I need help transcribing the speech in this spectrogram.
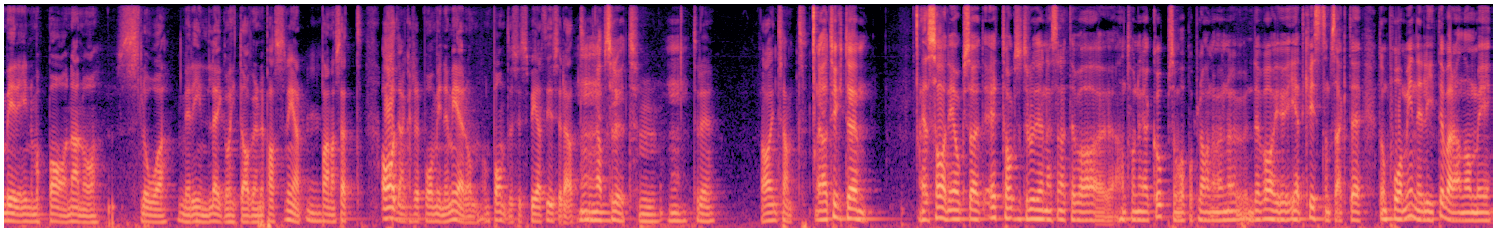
mer in mot banan och slå mer inlägg och hitta avgörande passningar Mm. på annat sätt. Adrian kanske påminner mer om, om Pontus i spelstil sådär. att- Mm, absolut. Mm. Mm. Så det, ja intressant. Jag tyckte, jag sa det också, att ett tag så trodde jag nästan att det var Antonio Jakob som var på planen. Men nu- det var ju Edqvist som sagt. De påminner lite varandra om i,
